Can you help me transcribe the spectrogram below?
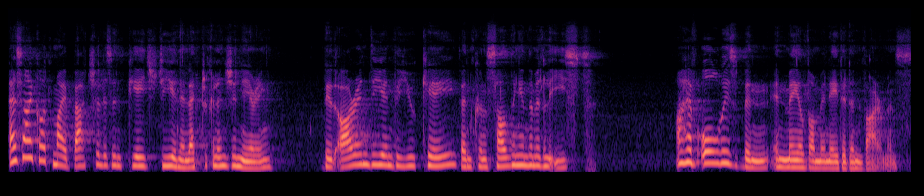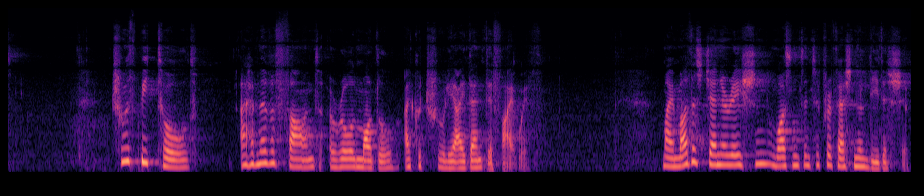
As I got my bachelor's and PhD in electrical engineering, did R&D in the UK, then consulting in the Middle East, I have always been in male-dominated environments. Truth be told, I have never found a role model I could truly identify with. My mother's generation wasn't into professional leadership.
